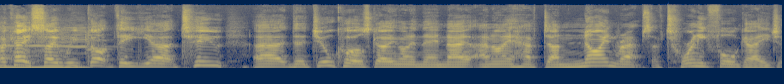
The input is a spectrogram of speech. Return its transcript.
Okay, so we've got the uh, two uh, the dual coils going on in there now, and I have done nine wraps of 24 gauge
